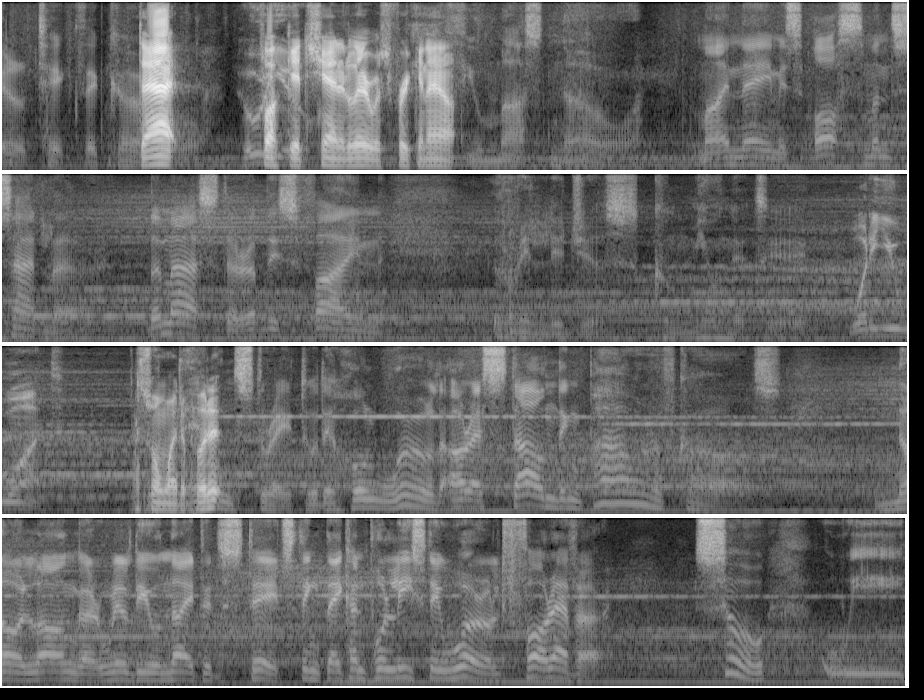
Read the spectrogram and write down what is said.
I'll take the girl. That Who are fucking chandelier was freaking out. You must know, my name is Osmund Saddler, the master of this fine religious community. What do you want? That's one way to put it. Demonstrate to the whole world our astounding power, of course. No longer will the United States think they can police the world forever. So, we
